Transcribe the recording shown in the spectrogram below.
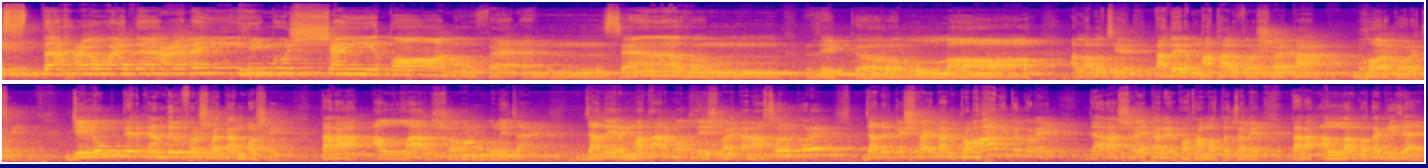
ইস্তাহওয়াযা আলাইহিমুশ শাইতানু ফাআনসাহুম যিকরুল্লাহ। আল্লাহ বলছে, তাদের মাথার উপর শয়তান ভর করেছে। যে লোকদের কান্দের উপর শয়তান বসে, তারা আল্লাহর স্মরণ বলে যায়। যাদের মাথার মধ্যে শয়তান আসর করে, যাদেরকে শয়তান প্রভাবিত করে, যারা শয়তানের কথা মতো চলে, তারা আল্লাহর কথা কি যায়?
